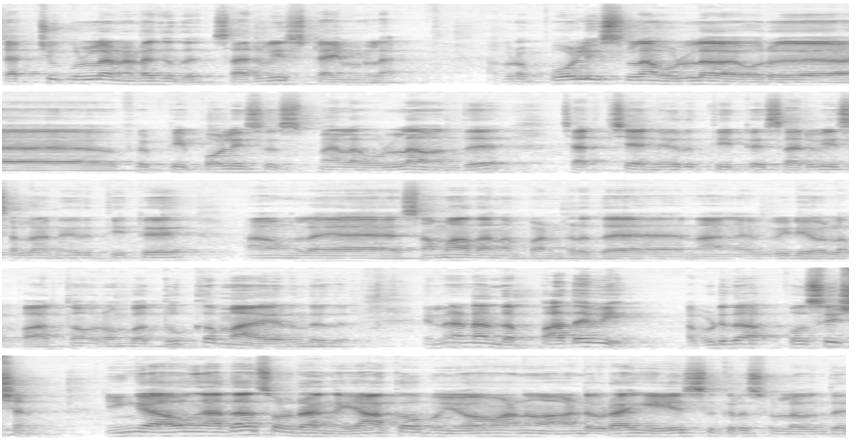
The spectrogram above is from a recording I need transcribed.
சர்ச்சுக்குள்ளே நடக்குது. சர்வீஸ் டைமில் அப்புறம் போலீஸ்லாம் உள்ள ஒரு ஃபிஃப்டி போலீஸஸ் மேலே உள்ள வந்து சர்ச்சை நிறுத்திட்டு சர்வீஸ் எல்லாம் நிறுத்திட்டு அவங்கள சமாதானம் பண்ணுறத நாங்கள் வீடியோவில் பார்த்தோம். ரொம்ப துக்கமாக இருந்தது. என்னென்னா அந்த பதவி அப்படிதான் பொசிஷன் இங்கே அவங்க அதான் சொல்கிறாங்க யாக்கோபும் யோவானும் ஆண்டவராக இயேசு கிறிஸ்துவில் வந்து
